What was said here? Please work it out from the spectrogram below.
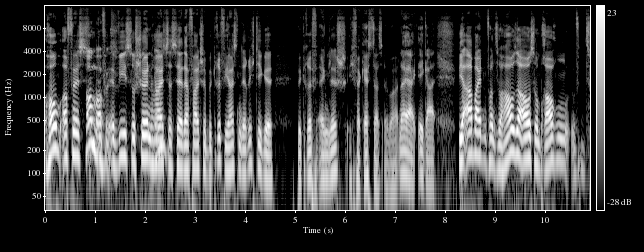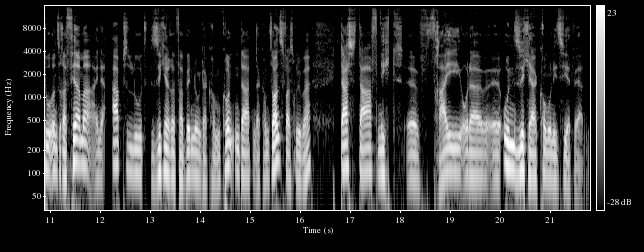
Homeoffice, Homeoffice. äh, wie es so schön heißt, das ist ja der falsche Begriff. Wie heißt denn der richtige Begriff Englisch? Ich vergesse das immer. Naja, egal. Wir arbeiten von zu Hause aus und brauchen zu unserer Firma eine absolut sichere Verbindung. Da kommen Kundendaten, da kommt sonst was rüber. Das darf nicht äh, frei oder äh, unsicher kommuniziert werden.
